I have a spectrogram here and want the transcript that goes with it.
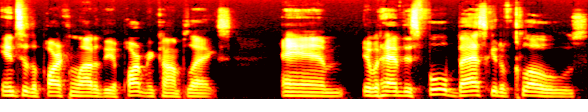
into the parking lot of the apartment complex, and it would have this full basket of clothes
